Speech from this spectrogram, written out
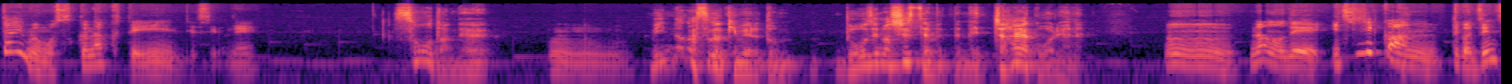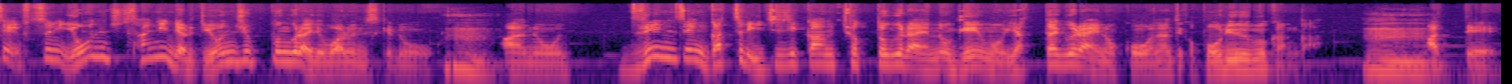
タイムも少なくていいんですよね。そうだね。うんうん。みんながすぐ決めると同時のシステムってめっちゃ早く終わるよね。うんうん、なので1時間ってか全然普通に40 3人でやると40分ぐらいで終わるんですけどうん。あの全然がっつり1時間ちょっとぐらいのゲームをやったぐらいのこうなんていうかボリューム感がうん。あって、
